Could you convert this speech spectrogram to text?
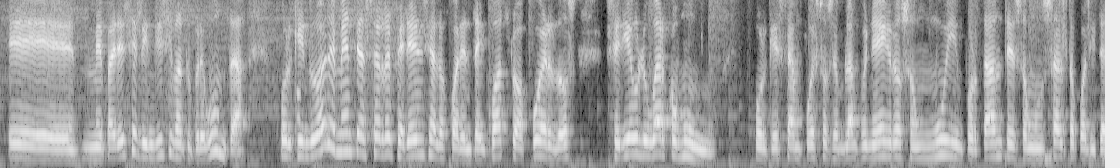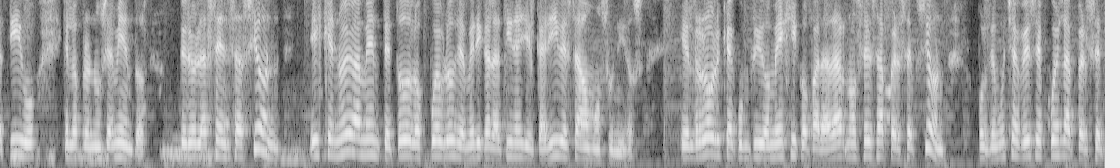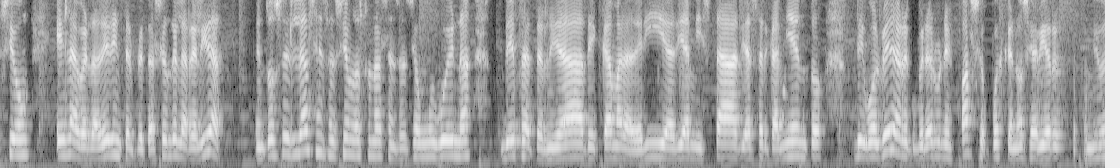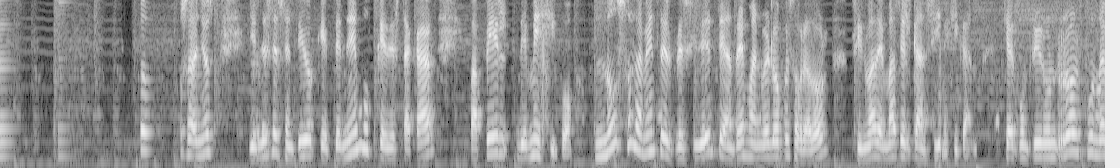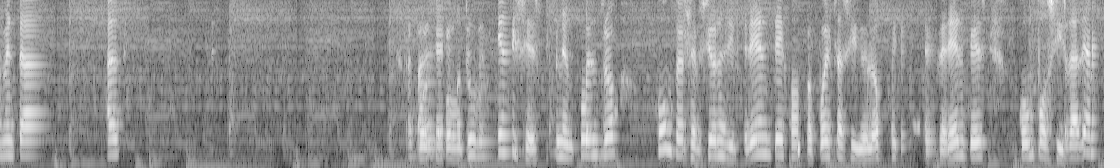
Eh, me parece lindísima tu pregunta, porque indudablemente hacer referencia a los 44 acuerdos sería un lugar común porque están puestos en blanco y negro, son muy importantes, son un salto cualitativo en los pronunciamientos. Pero la sensación es que nuevamente todos los pueblos de América Latina y el Caribe estábamos unidos. El rol que ha cumplido México para darnos esa percepción, porque muchas veces pues la percepción es la verdadera interpretación de la realidad. Entonces la sensación es una sensación muy buena de fraternidad, de camaradería, de amistad, de acercamiento, de volver a recuperar un espacio pues que no se había respondido en años. Y en ese sentido que tenemos que destacar el papel de México, no solamente del presidente Andrés Manuel López Obrador, sino además del canciller mexicano, que ha cumplido un rol fundamental Porque como tú bien dices, es un encuentro con percepciones diferentes, con propuestas ideológicas diferentes, con posibilidades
